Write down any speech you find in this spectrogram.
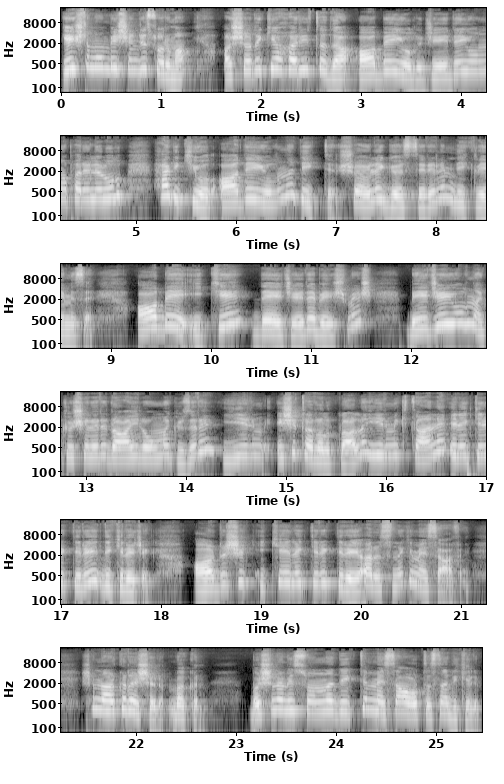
Geçtim 15. soruma. Aşağıdaki haritada AB yolu CD yoluna paralel olup her iki yol AD yoluna diktir. Şöyle gösterelim dikliğimizi. AB 2, DC de 5'miş. BC yoluna köşeleri dahil olmak üzere 20 eşit aralıklarla 22 tane elektrik direği dikilecek. Ardışık iki elektrik direği arasındaki mesafe. Şimdi arkadaşlarım bakın. Başına ve sonuna diktim mesela ortasına dikelim.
